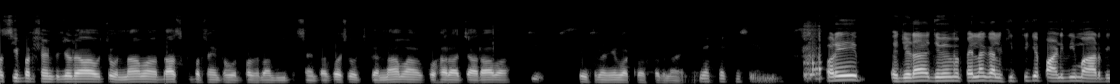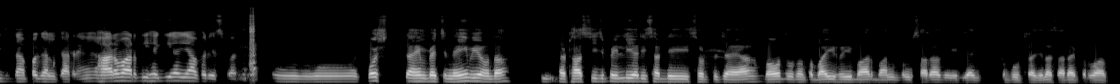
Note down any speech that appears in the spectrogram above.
80% ਜਿਹੜਾ ਉਹ ਝੋਨਾ ਵਾ 10% ਹੋਰ ਫਸਲਾਂ 20% ਆ ਕੁਛ ਉਹ 'ਚ ਗੰਨਾ ਵਾ ਕੋਈ ਹਰਾ ਚਾਰਾ ਵਾ। ਇਸ ਤਰ੍ਹਾਂ ਦੀਆਂ ਵੱਖ ਵੱਖ ਫਸਲਾਂ ਹੈ ਵੱਖ-ਵੱਖ ਫਸਲਾਂ ਔਰ ਇਹ ਜਿਹੜਾ ਜਿਵੇਂ ਮੈਂ ਪਹਿਲਾਂ ਗੱਲ ਕੀਤੀ ਕਿ ਪਾਣੀ ਦੀ ਮਾਰ ਦੀ ਜਿੱਦਾਂ ਆਪਾਂ ਗੱਲ ਕਰ ਰਹੇ ਹਾਂ ਹਰ ਵਾਰ ਦੀ ਹੈਗੀ ਆ ਜਾਂ ਫਿਰ ਇਸ ਵਾਰ? ਕੁਛ ਟਾਈਮ ਵਿੱਚ ਨਹੀਂ ਵੀ ਆਉਂਦਾ। 88 ਚ ਪਹਿਲੀ ਵਾਰੀ ਸਾਡੀ ਸੁਰਤ ਚ ਆਇਆ। ਬਹੁਤ ਉਦੋਂ ਤਬਾਹੀ ਹੋਈ ਬਾਹਰ ਬੰਨ ਬੰਨ ਸਾਰਾ ਏਰੀਆ ਕਪੂਰਥਲਾ ਜ਼ਿਲ੍ਹਾ ਸਾਰਾ ਪ੍ਰਭਾਵਿਤ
